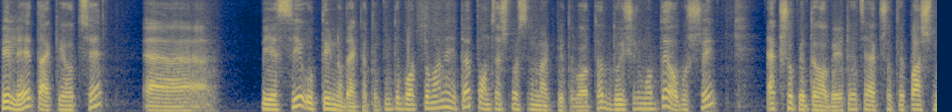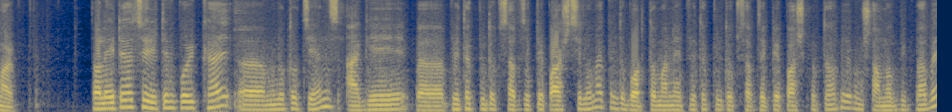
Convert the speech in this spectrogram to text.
পেলে তাকে হচ্ছে পিএসসি উত্তীর্ণ দেখাতো। কিন্তু বর্তমানে এটা পঞ্চাশ পার্সেন্ট মার্ক পেতে হবে, অর্থাৎ দুইশোর মধ্যে অবশ্যই একশো পেতে হবে। এটা হচ্ছে একশোতে পাস মার্ক তাহলে এটা হচ্ছে রিটেন পরীক্ষায় মূলত চেঞ্জ আগে পৃথক পৃথক সাবজেক্টে পাস ছিল না, কিন্তু বর্তমানে পৃথক পৃথক সাবজেক্টে পাস করতে হবে এবং সামগ্রিকভাবে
